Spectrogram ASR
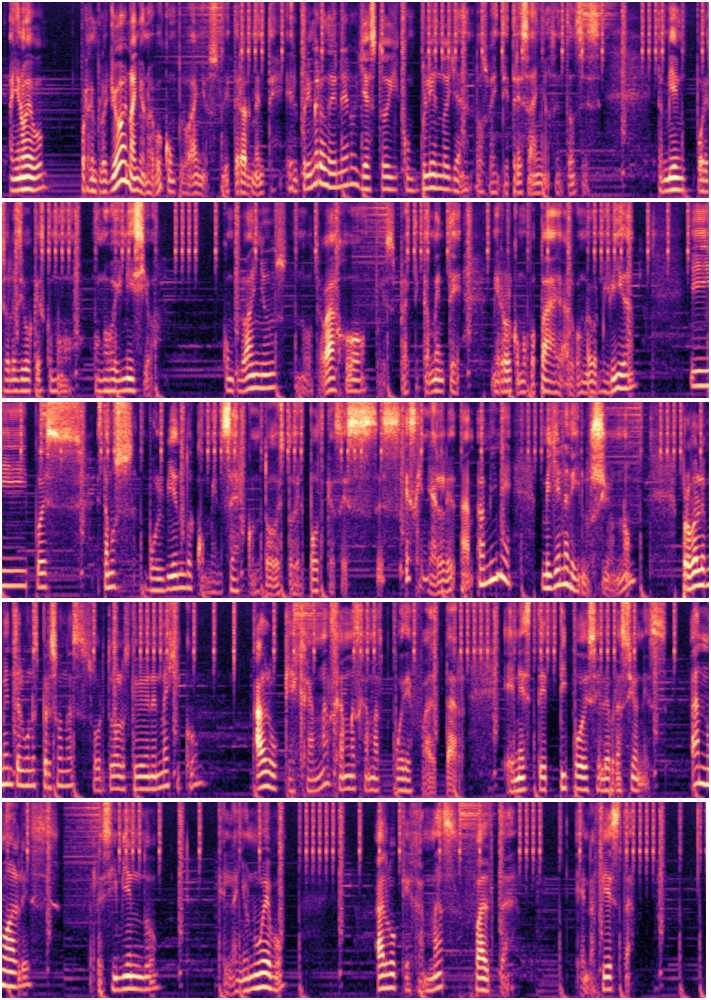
Año Nuevo. Por ejemplo, yo en Año Nuevo cumplo años, literalmente. El primero de enero ya estoy cumpliendo ya los 23 años, entonces también por eso les digo que es como un nuevo inicio. Cumplo años, nuevo trabajo, pues prácticamente mi rol como papá es algo nuevo en mi vida. Y pues estamos volviendo a comenzar con todo esto del podcast. Es, genial. A, mí me, me, llena de ilusión, ¿no? Probablemente algunas personas, sobre todo los que viven en México, algo que jamás, jamás, jamás puede faltar en este tipo de celebraciones anuales, recibiendo el año nuevo, algo que jamás falta en la fiesta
